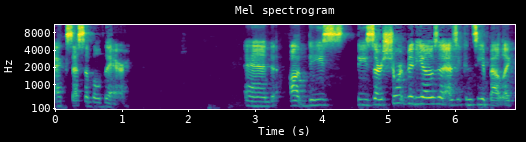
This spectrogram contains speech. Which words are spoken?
accessible there. And uh, these these are short videos, as you can see, about like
